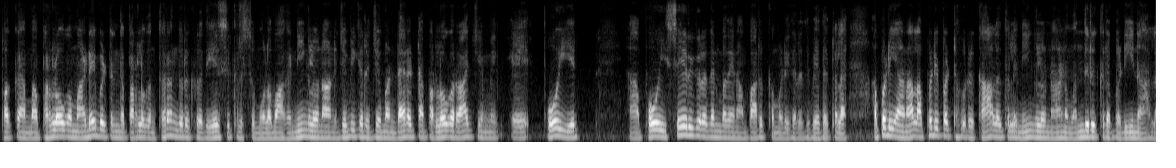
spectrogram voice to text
பக்க ப- பரலோகம் அடைபட்டிருந்த பரலோகம் திறந்திருக்கிறது இயேசு கிறிஸ்து மூலமாக. நீங்களும் நான் ஜெபிக்கிற ஜெபன் டைரெக்டாக பரலோக ராஜ்யம் போய் போய் சேருகிறது என்பதை நாம் பார்க்க முடிகிறது வேதத்தில். அப்படியானால் அப்படிப்பட்ட ஒரு காலத்தில் நீங்களும் நானும் வந்திருக்கிறபடியினால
